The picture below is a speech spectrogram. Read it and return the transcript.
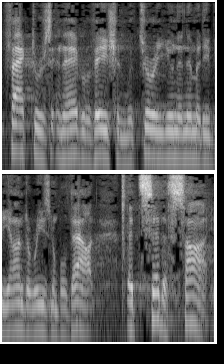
factors in aggravation with jury unanimity beyond a reasonable doubt that set aside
